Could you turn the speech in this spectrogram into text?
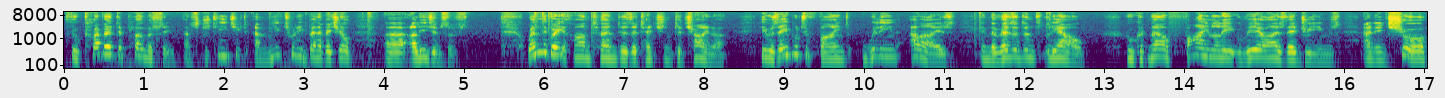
through clever diplomacy and strategic and mutually beneficial uh, allegiances. When the great Khan turned his attention to China, he was able to find willing allies in the resident Liao, who could now finally realise their dreams and ensure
